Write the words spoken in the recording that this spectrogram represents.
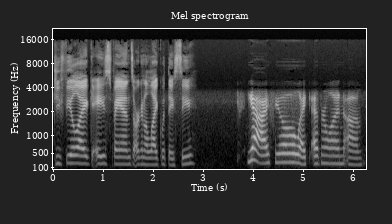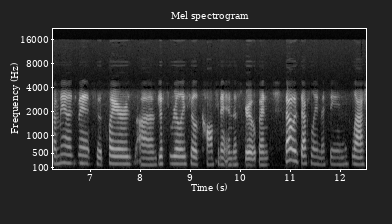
do you feel like A's fans are gonna like what they see? Yeah, I feel like everyone um, from management to the players um, just really feels confident in this group, and that was definitely missing last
